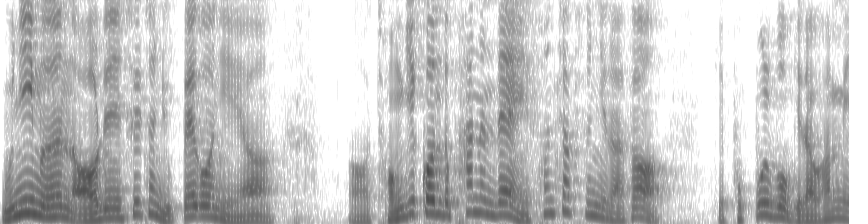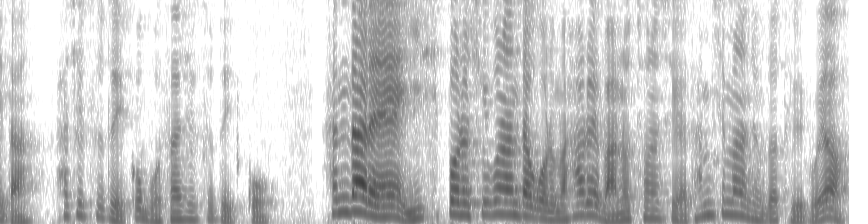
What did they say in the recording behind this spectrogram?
운임은 어른 7,600원이에요. 어, 전기권도 파는데 선착순이라서 복불복이라고 합니다. 사실 수도 있고 못 사실 수도 있고 한 달에 20번을 출근한다고 그러면 하루에 15,000원씩에서 30만원 정도 들고요.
